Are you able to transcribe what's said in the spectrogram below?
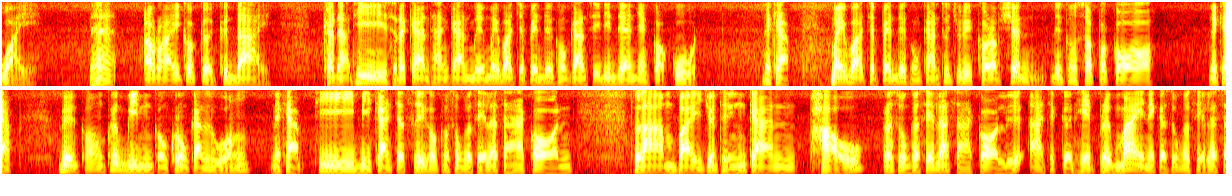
ไหวนะฮะอะไรก็เกิดขึ้นได้ ขณะที่สถานการณ์ทางการเมืองไม่ว่าจะเป็นเรื่องของการเสียดินแดนอย่างเกาะกูดนะครับไม่ว่าจะเป็นเรื่องของการทุจริตคอร์รัปชันเรื่องของสปกนะครับ เรื่องของเครื่องบินของโครงการหลวงนะครับที่มีการจัดซื้อของกระทรวงเกษตรและสหกรณ์ลามไปจนถึงการเผากระทรวงเกษตรและสหกรณ์หรืออาจจะเกิดเหตุเพลิงไหม้ในกระทรวงเกษตรและส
